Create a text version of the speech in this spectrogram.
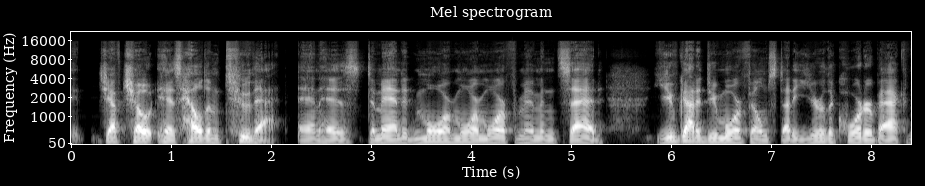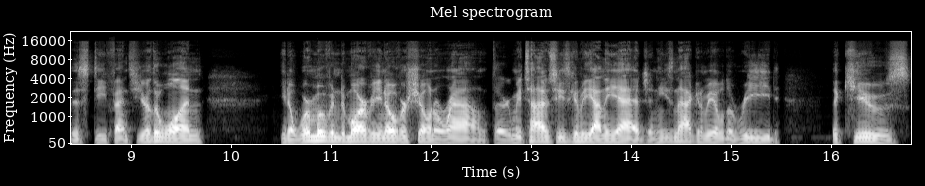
eh, Jeff Choate has held him to that and has demanded more, more, more from him, and said, "You've got to do more film study. You're the quarterback of this defense. You're the one." you know, we're moving to Marvin Overshown around. There are gonna be times he's gonna be on the edge and he's not gonna be able to read the cues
